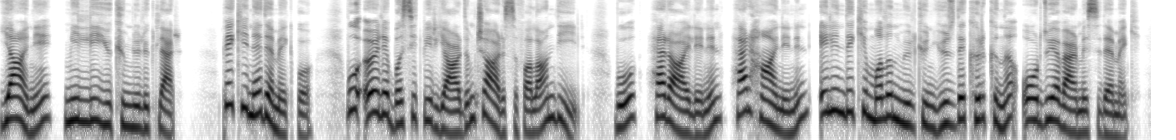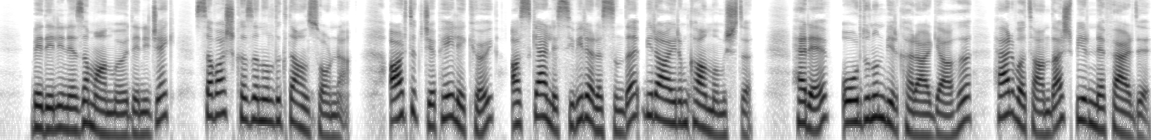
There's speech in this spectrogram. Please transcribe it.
yani milli yükümlülükler. Peki ne demek bu? Bu öyle basit bir yardım çağrısı falan değil. Bu, her ailenin, her hanenin elindeki malın mülkün yüzde kırkını orduya vermesi demek. Bedeli ne zaman mı ödenecek? Savaş kazanıldıktan sonra. Artık cepheyle köy, askerle sivil arasında bir ayrım kalmamıştı. Her ev, ordunun bir karargahı, her vatandaş bir neferdi.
